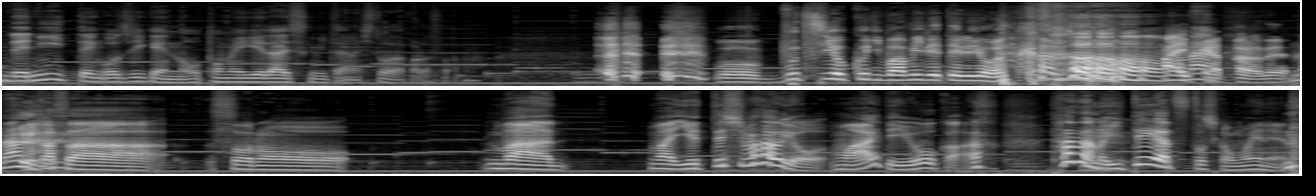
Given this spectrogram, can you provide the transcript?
で2.5次元の乙女芸大好きみたいな人だからさ もう物欲にまみれてるような感じの タイプやったらねなんかさそのまあまあ言ってしまうよ。もうあえて言おうか。ただの痛えやつとしか思えねえの。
